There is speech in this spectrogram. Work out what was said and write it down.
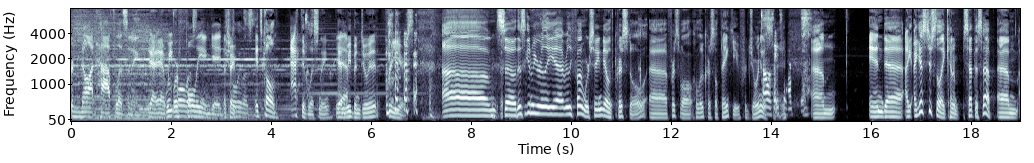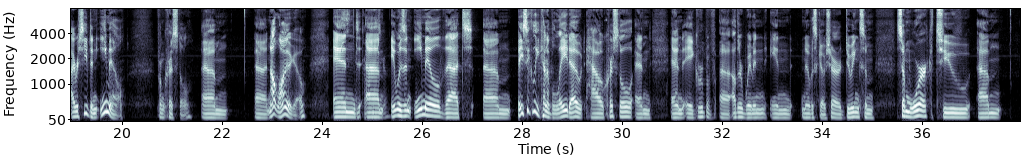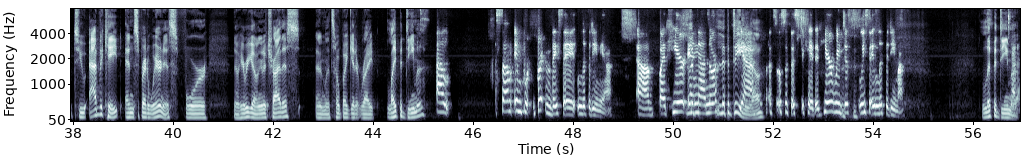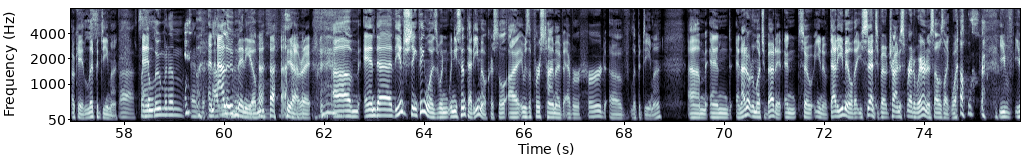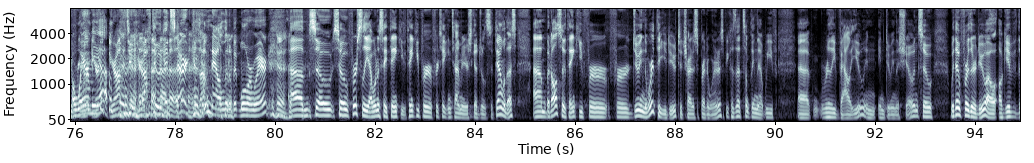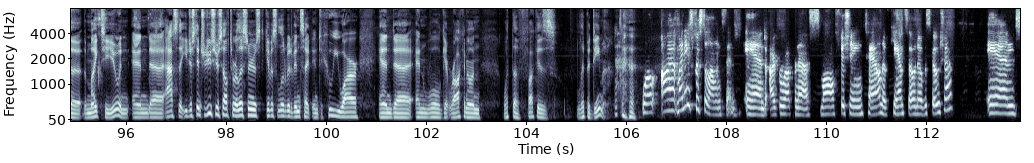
We're we're not half listening. Yeah, yeah. We, We're Full fully listening. engaged. That's right. Fully listening. It's called active listening, Yeah. and we've been doing it for years. um, so this is going to be really, uh, really fun. We're sitting down with Crystal. Uh, first of all, hello, Crystal. Thank you for joining Oh, us thanks today. for having me. Um, and uh, I, I guess just to like kind of set this up, um, I received an email from Crystal um, uh, not long ago, and um, it was an email that um, basically kind of laid out how Crystal and and a group of uh, other women in Nova Scotia are doing some some work to um, to advocate and spread awareness for. Now here we go. I'm going to try this, and let's hope I get it right. Lipedema. Uh, some in Br- Britain they say lipidemia, uh, but here in uh, North lipidemia. yeah, that's so sophisticated. Here we just we say lipedema. Lipedema. Okay, lipedema. Ah, it's like And- aluminum and, and aluminium. yeah, right. Um, and uh, the interesting thing was when, when you sent that email, Crystal, uh, it was the first time I've ever heard of lipedema. Um, and and I don't know much about it, and so you know that email that you sent about trying to spread awareness, I was like, well, you've, you've Aware you're, me you're, up. You're off to you're off to a good start because I'm now a little bit more aware. Um, so so firstly, I want to say thank you, thank you for for taking time in your schedule to sit down with us, um, but also thank you for for doing the work that you do to try to spread awareness because that's something that we've uh, really value in in doing the show. And so, without further ado, I'll, I'll give the the mic to you and and uh, ask that you just introduce yourself to our listeners, give us a little bit of insight into who you are, and uh, and we'll get rocking on what the fuck is lipedema. Well, uh, my name is Crystal Ellingsen, and I grew up in a small fishing town of Canso, Nova Scotia. And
